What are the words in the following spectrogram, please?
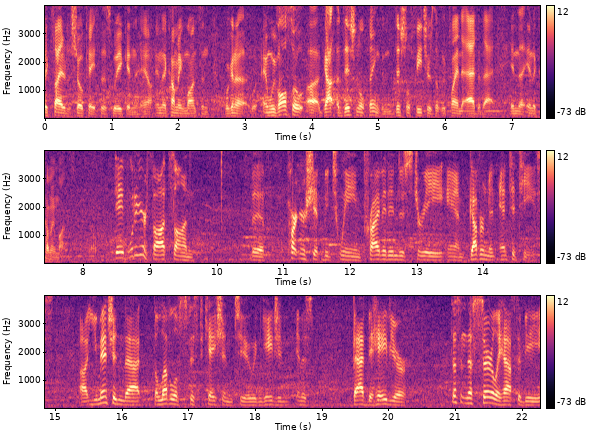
excited to showcase this week and you know, in the coming months. And we're going to, and we've also uh, got additional things and additional features that we plan to add to that in the, in the coming months. Dave, what are your thoughts on the partnership between private industry and government entities uh, you mentioned that the level of sophistication to engage in, in this bad behavior doesn't necessarily have to be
